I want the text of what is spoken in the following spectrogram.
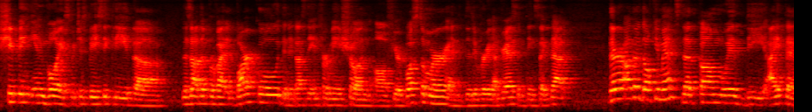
shipping invoice which is basically the Lazada provided barcode and it has the information of your customer and delivery address and things like that. There are other documents that come with the item.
